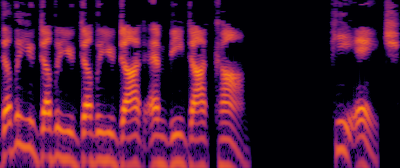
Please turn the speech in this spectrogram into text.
www.mb.com. ph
